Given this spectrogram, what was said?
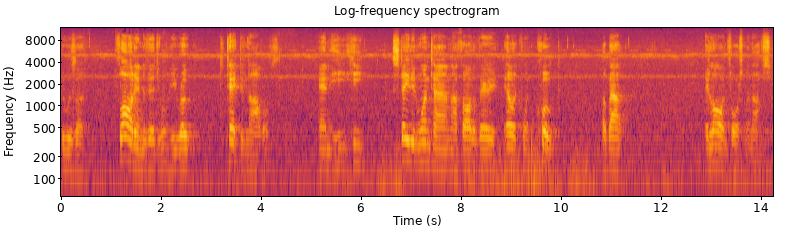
who was a flawed individual, he wrote detective novels, and he, he stated one time, I thought, a very eloquent quote about a law enforcement officer.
